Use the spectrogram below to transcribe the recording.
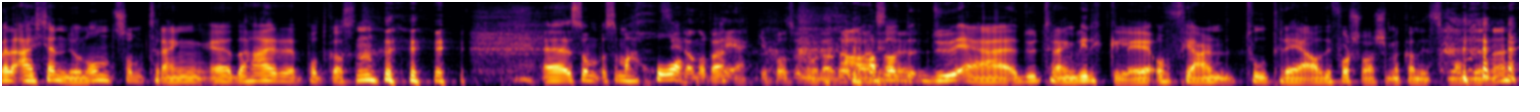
Men jeg kjenner jo noen som trenger eh, det her podkasten. eh, som, som jeg Sier han og håper peker på Svein Olav. ja, altså, du, er, du trenger virkelig å fjerne to-tre av de forsvarsmekanismene dine.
